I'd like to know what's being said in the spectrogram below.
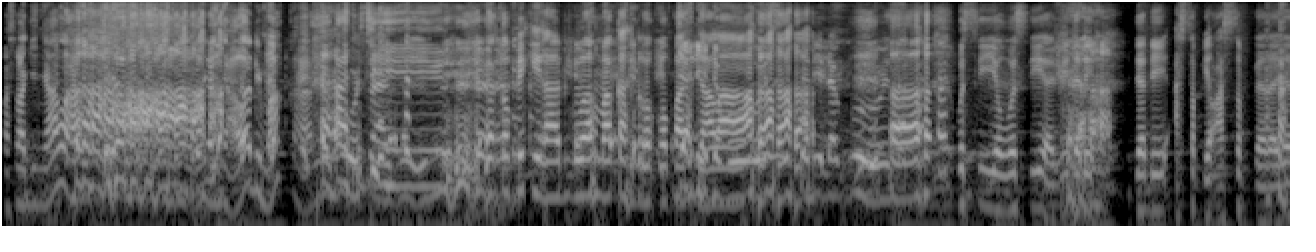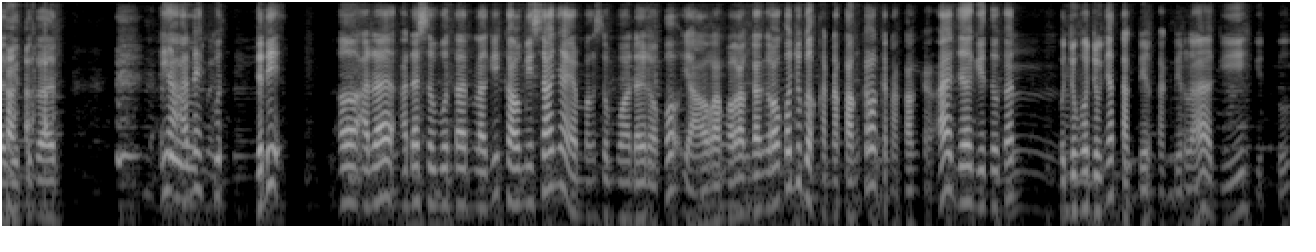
pas lagi nyala. Pas lagi nyala dimakan. Anjing, gak kepikiran gua makan rokok pas jadi nyala. debus jadi debus. Wesi ya wesi ya. Ini jadi jadi asap ya asap katanya gitu kan. Iya aneh Kut. Jadi eh, ada ada sebutan lagi kalau misalnya emang semua dari rokok ya orang-orang gak ngerokok juga kena kanker kena kanker aja gitu kan. Hmm. ujung-ujungnya takdir takdir lagi gitu.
